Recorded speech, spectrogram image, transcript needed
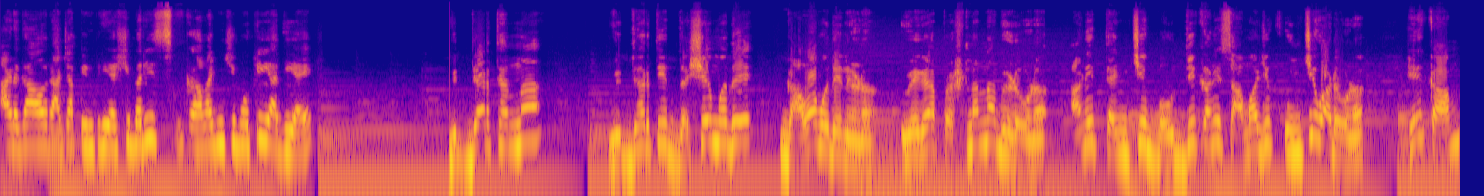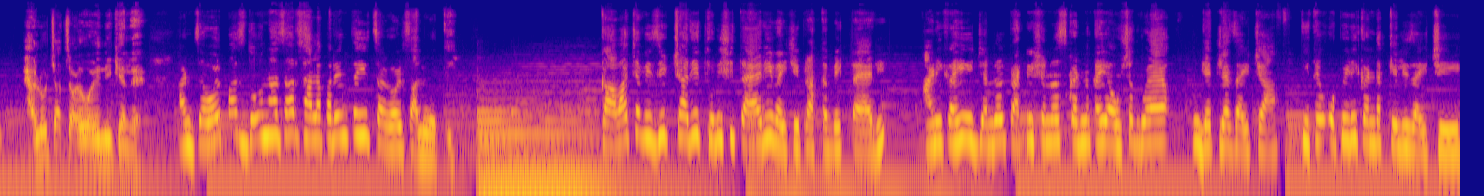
आडगाव राजा पिंपरी अशी बरीच गावांची मोठी यादी आहे. विद्यार्थ्यांना विद्यार्थी दशेमध्ये गावामध्ये नेणं वेगळ्या प्रश्नांना भिडवणं आणि त्यांची बौद्धिक आणि सामाजिक उंची वाढवणं हे काम हॅलोच्या चळवळीने केलंय. आणि जवळपास दोन हजार सालापर्यंत ही चळवळ चालू होती. गावाच्या व्हिजिटच्या आधी थोडीशी तयारी व्हायची प्राथमिक तयारी. आणि काही जनरल प्रॅक्टिशनर्स कडनं काही औषध गोळ्या घेतल्या जायच्या. तिथे ओपीडी कंडक्ट केली जायची.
